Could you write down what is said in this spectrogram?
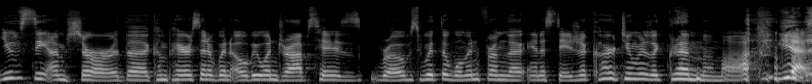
You've seen, I'm sure, the comparison of when Obi Wan drops his robes with the woman from the Anastasia cartoon. It's like grandmama. yes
